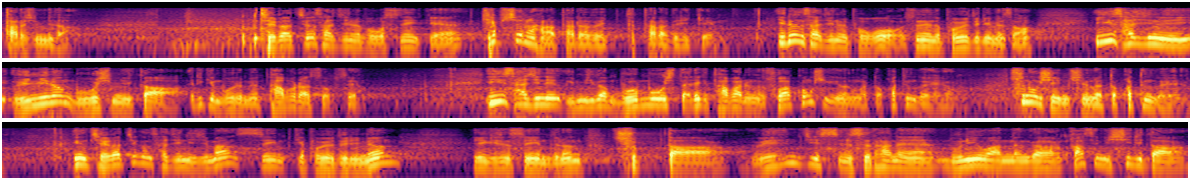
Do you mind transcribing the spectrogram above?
다르십니다. 제가 저 사진을 보고 선생님께 캡션을 하나 달아드릴게요. 이런 사진을 보고 선생님들 보여드리면서 이 사진의 의미는 무엇입니까? 이렇게 물으면 답을 할 수 없어요. 이 사진의 의미가 무엇 무엇이다 이렇게 답하는 건 수학 공식 외우는 거 똑같은 거예요. 수능 시험 치는 거 똑같은 거예요. 이건 제가 찍은 사진이지만 선생님께 보여드리면 여기 계신 선생님들은 춥다, 왠지 쓸쓸하네, 눈이 왔는가, 가슴이 시리다. 와,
